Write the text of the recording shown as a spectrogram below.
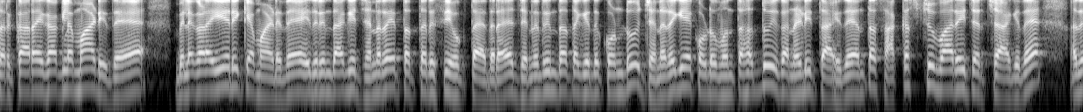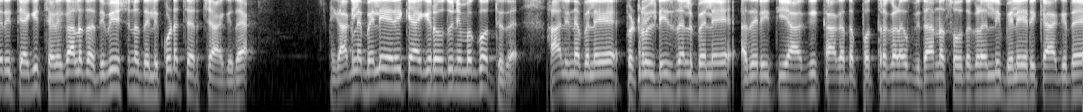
ಸರ್ಕಾರ ಈಗಾಗಲೇ ಮಾಡಿದೆ, ಬೆಲೆಗಳ ಏರಿಕೆ ಮಾಡಿದೆ. ಇದರಿಂದಾಗಿ ಜನರೇ ತತ್ತರಿಸಿ ಹೋಗ್ತಾ ಇದ್ದಾರೆ. ಜನರಿಂದ ತೆಗೆದುಕೊಂಡು ಜನರಿಗೆ ಕೊಡುವಂತಹದ್ದು ಈಗ ನಡೀತಾ ಇದೆ ಅಂತ ಸಾಕಷ್ಟು ಬಾರಿ ಚರ್ಚೆ ಆಗಿದೆ. ಅದೇ ರೀತಿಯಾಗಿ ಚಳಿಗಾಲದ ಅಧಿವೇಶನದಲ್ಲಿ ಕೂಡ ಚರ್ಚೆ ಆಗಿದೆ. ಈಗಾಗಲೇ ಬೆಲೆ ಏರಿಕೆ ಆಗಿರೋದು ನಿಮಗೆ ಗೊತ್ತಿದೆ. ಹಾಲಿನ ಬೆಲೆ, ಪೆಟ್ರೋಲ್, ಡೀಸೆಲ್ ಬೆಲೆ, ಅದೇ ರೀತಿಯಾಗಿ ಕಾಗದ ಪತ್ರಗಳ ವಿಧಾನಸೌಧಗಳಲ್ಲಿ ಬೆಲೆ ಏರಿಕೆ ಆಗಿದೆ.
